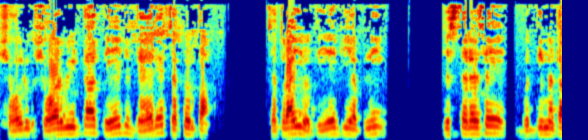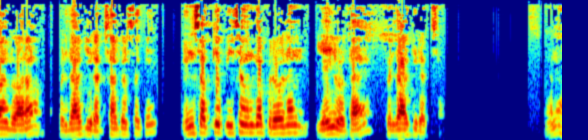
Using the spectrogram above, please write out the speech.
शौर, शौरवीरता, तेज, धैर्य, चतुरता। चतुराई होती है कि अपनी किस तरह से बुद्धिमता द्वारा प्रजा की रक्षा कर सके इन सब के पीछे उनका प्रयोजन यही होता है, प्रजा की रक्षा। है ना?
